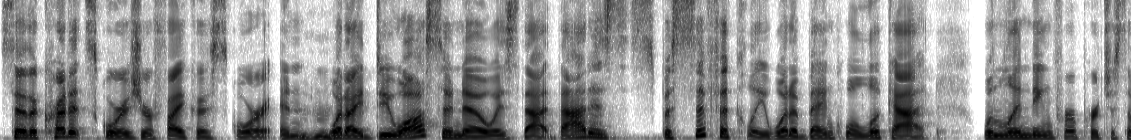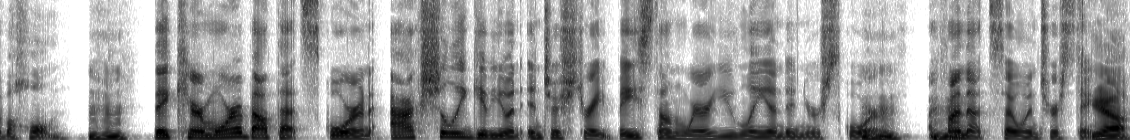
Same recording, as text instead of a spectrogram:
So the credit score is your FICO score. And Mhm. what I do also know is that that is specifically what a bank will look at when lending for a purchase of a home. hmm They care more about that score and actually give you an interest rate based on where you land in your score. Mhm, I mhm. find that so interesting. Yeah.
